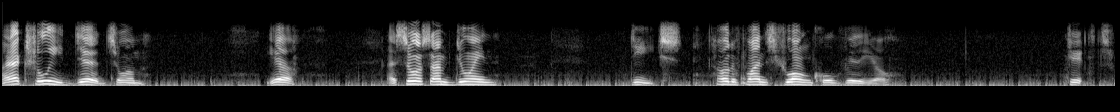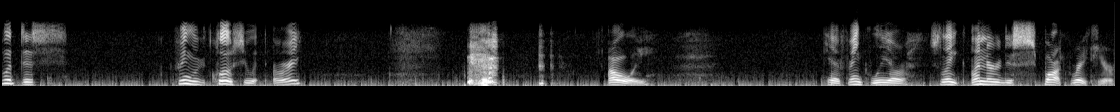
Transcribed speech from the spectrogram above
I actually did. So um, yeah. As I'm doing the how to find a stronghold video. Okay, let's put this finger close to it, alright? we? Yeah, I think we are. It's like under this spot right here.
